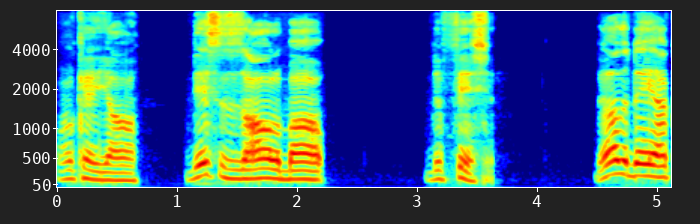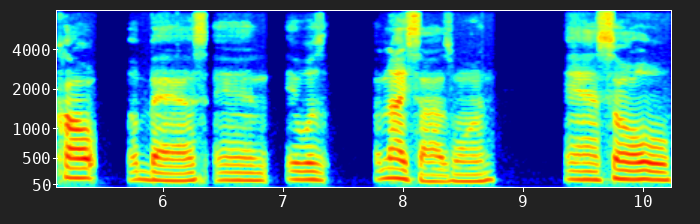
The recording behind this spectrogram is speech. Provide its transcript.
Okay, y'all. This is all about the fishing. The other day I caught a bass and it was a nice size one. And so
